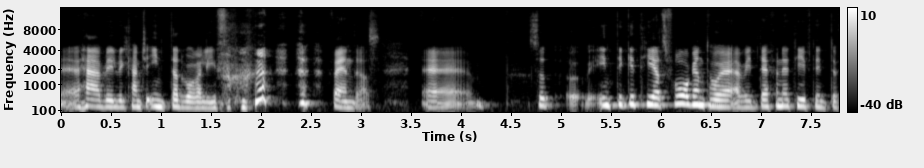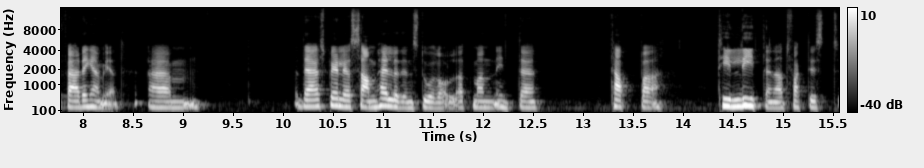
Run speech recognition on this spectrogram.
Uh, här vill vi kanske inte att våra liv förändras. Ehm, så eh, integritetsfrågan tror jag är vi definitivt inte färdiga med. Um, där spelar samhället en stor roll, att man inte tappar tilliten att faktiskt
